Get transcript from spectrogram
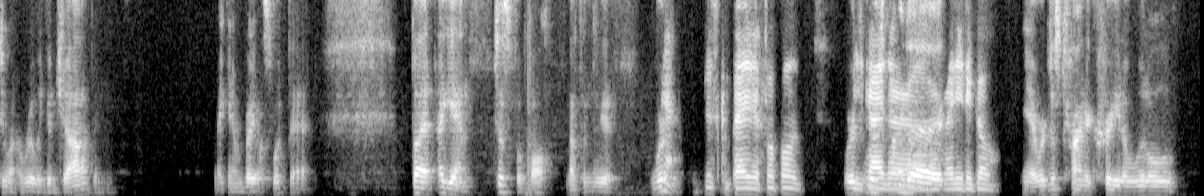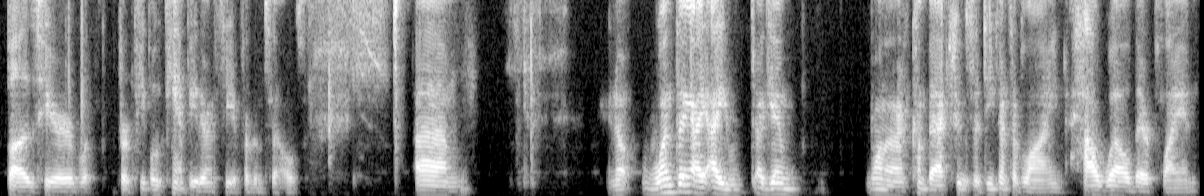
doing a really good job and making everybody else look bad. But again, just football, nothing to. We're, yeah, just competitive football. These guys are to, uh, ready to go. Yeah, we're just trying to create a little buzz here for people who can't be there and see it for themselves. Um, you know, one thing I, I again want to come back to is the defensive line, how well they're playing.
